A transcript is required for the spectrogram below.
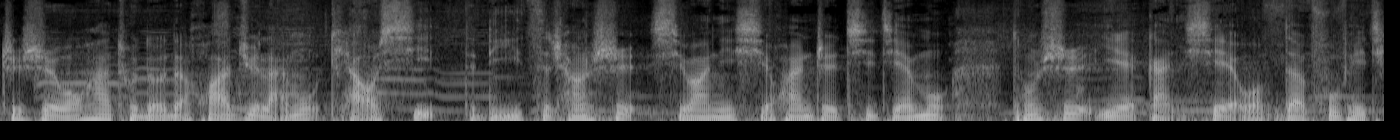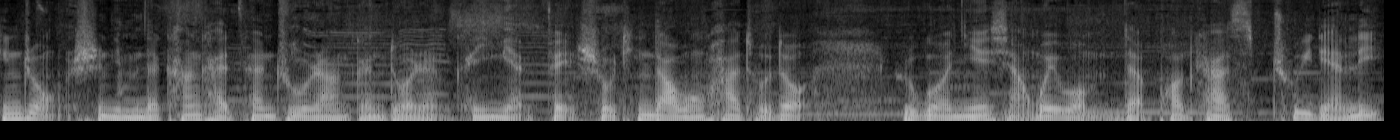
这是文化土豆的话剧栏目调戏的第一次尝试，希望你喜欢这期节目。同时，也感谢我们的付费听众，是你们的慷慨赞助，让更多人可以免费收听到文化土豆。如果你也想为我们的 Podcast 出一点力，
